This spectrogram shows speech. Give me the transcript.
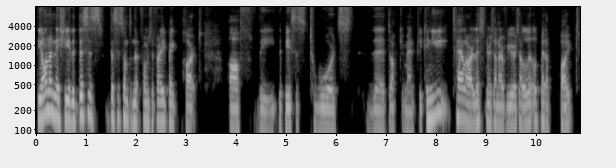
the uninitiated, this is this is something that forms a very big part of the the basis towards the documentary. Can you tell our listeners and our viewers a little bit about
